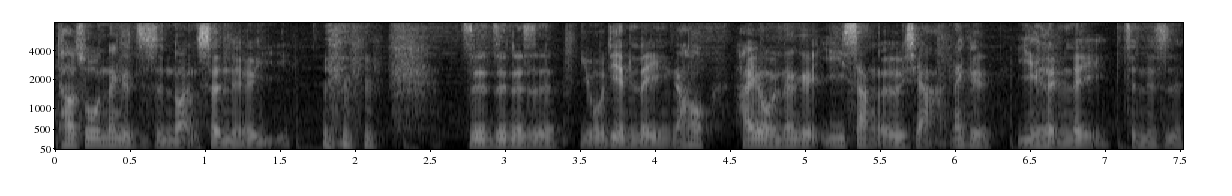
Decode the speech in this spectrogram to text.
他说那个只是暖身而已，这真的是有点累。然后还有那个一上二下，那个也很累，真的是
